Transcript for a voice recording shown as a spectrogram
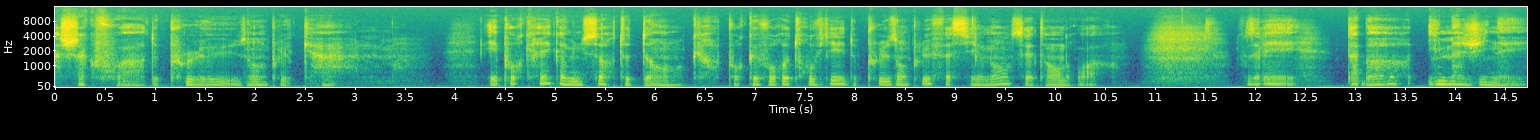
à chaque fois de plus en plus calme, et pour créer comme une sorte d'encre, pour que vous retrouviez de plus en plus facilement cet endroit. Vous allez d'abord imaginer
